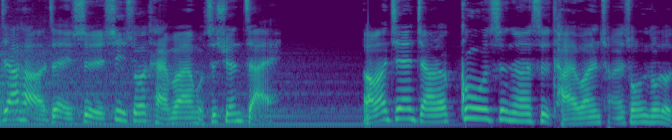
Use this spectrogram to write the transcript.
大家好，这里是细说台湾，我是轩仔。我们今天讲的故事呢，是台湾传说中的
